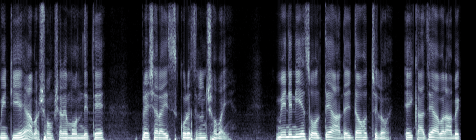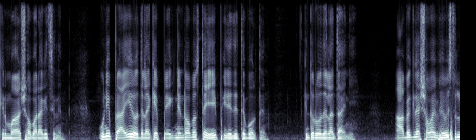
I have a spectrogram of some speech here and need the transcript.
মিটিয়ে আবার সংসারে মন দিতে প্রেশারাইজ করেছিলেন সবাই। মেনে নিয়ে চলতে আদেশ দেওয়া হচ্ছিল, এই কাজে আবার আবেগের মা সবার আগে ছিলেন। উনি প্রায়ই রোদেলাকে প্রেগনেন্ট অবস্থায় ফিরে যেতে বলতেন। কিন্তু রোদেলা যায়নি। আবেগরা সবাই ভেবেছিল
